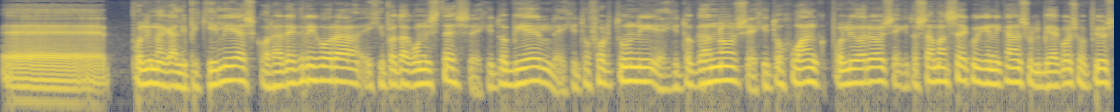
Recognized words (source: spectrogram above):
Ε, πολύ μεγάλη ποικιλία, σκοράρε γρήγορα, έχει πρωταγωνιστές. Έχει τον Μπιέλ, έχει τον Φορτούνι, έχει τον Κανός, έχει τον Χουάνκ, πολύ ωραίος, έχει τον Σαμασέκου. Γενικά ένας Ολυμπιακός ο οποίος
